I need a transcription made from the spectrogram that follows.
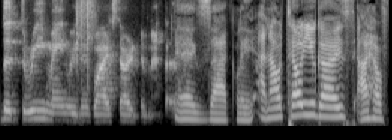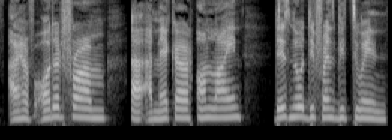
the three main reasons why I started Ameka. Exactly. And I'll tell you guys, I have I have ordered from uh, Ameka online there's no difference between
